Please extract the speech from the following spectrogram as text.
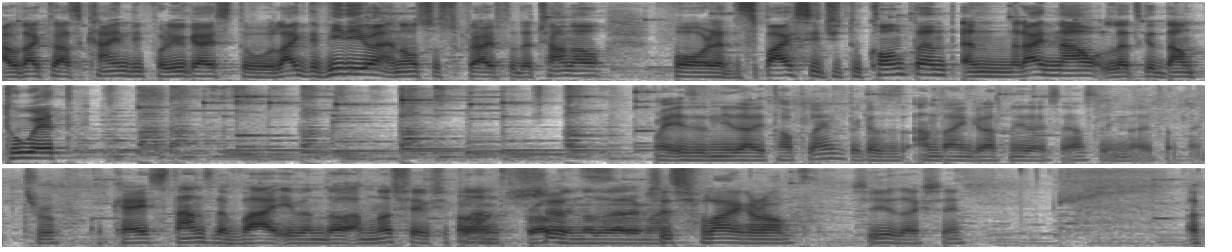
I would like to ask kindly for you guys to like the video and also subscribe to the channel for the spicy G2 content. And right now, let's get down to it. Wait, is it Nidalee top lane? Because it's Undying Grass Nidalee, so it has to be Nidalee top lane. True. Okay, stands the Vi, even though I'm not sure if she Oh, probably shit. not very much. She's flying around. She is actually. Okay.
